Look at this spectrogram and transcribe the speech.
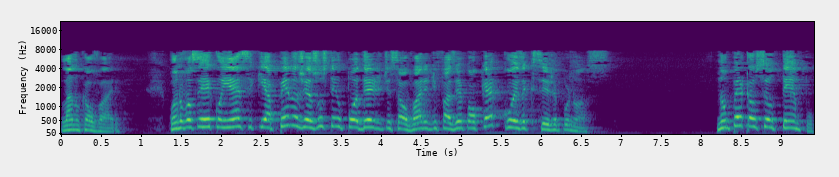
lá no Calvário. Quando você reconhece que apenas Jesus tem o poder de te salvar e de fazer qualquer coisa que seja por nós. Não perca o seu tempo.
